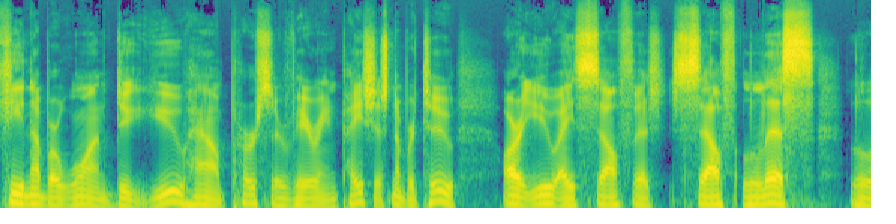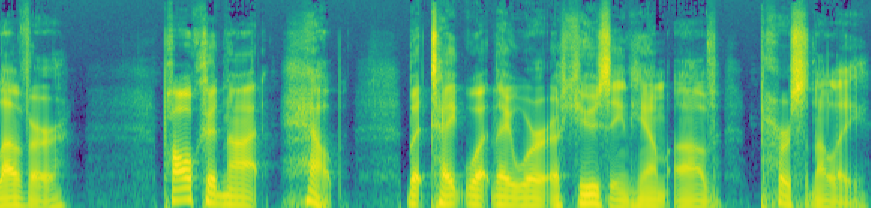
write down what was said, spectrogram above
Key number one do you have persevering patience? Number two, are you a selfish, selfless lover? Paul could not help but take what they were accusing him of personally.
